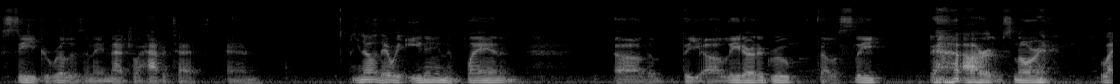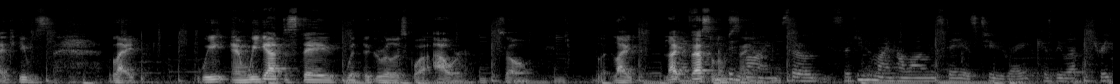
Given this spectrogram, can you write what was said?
see gorillas in their natural habitats. And you know, they were eating and playing, and uh, the the uh, leader of the group fell asleep. I heard him snoring, like he was like we and we got to stay with the gorillas for an hour. So Like, like Yeah, so that's what I'm saying. Mind, so, so keep in mind how long this day is too, right? Because we were up at three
